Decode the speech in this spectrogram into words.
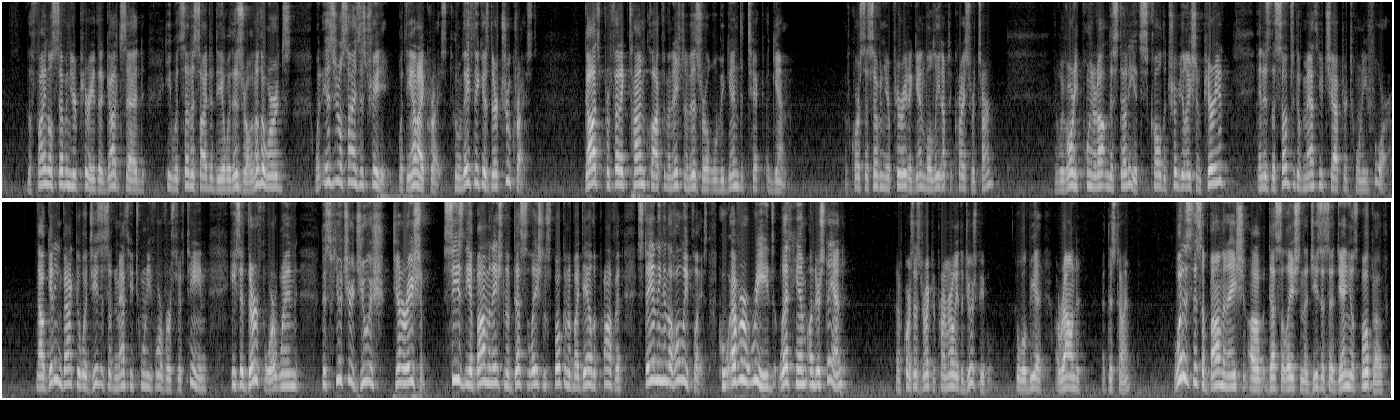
the final seven year period that God said he would set aside to deal with Israel. In other words, when Israel signs this treaty with the Antichrist, whom they think is their true Christ, God's prophetic time clock for the nation of Israel will begin to tick again. Of course, the seven year period again will lead up to Christ's return. As we've already pointed out in this study, it's called the tribulation period and is the subject of Matthew chapter 24. Now, getting back to what Jesus said in Matthew 24, verse 15, he said, Therefore, when this future Jewish generation sees the abomination of desolation spoken of by Daniel the prophet standing in the holy place, whoever reads, let him understand. And of course, that's directed primarily at the Jewish people who will be around at this time. What is this abomination of desolation that Jesus said Daniel spoke of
